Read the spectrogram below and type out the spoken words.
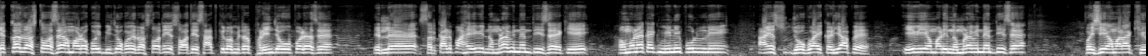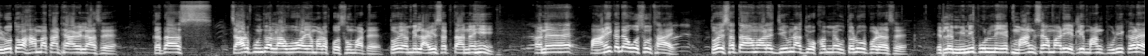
એક જ રસ્તો હશે અમારો કોઈ બીજો કોઈ રસ્તો નહીં. સોથી સાત કિલોમીટર ફરીને જવું પડે છે. એટલે સરકાર પાસે એવી નમ્ર વિનંતી છે કે અમને કંઈક મિની પુલની અહીં જોગવાઈ કરી આપે, એવી અમારી નમ્ર વિનંતી છે. પછી અમારા ખેડૂતો હામા કાંઠે આવેલા છે. કદાચ ચાર પૂંજો લાવવો હોય અમારા પશુ માટે, તોય અમે લાવી શકતા નહીં. અને પાણી કદાચ ઓછું થાય, તોય છતાં અમારે જીવના જોખમે ઉતરવું પડે છે. એટલે મિની પુલની એક માંગ છે અમારી, એટલી માંગ પૂરી કરે,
